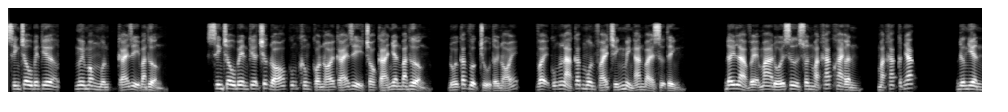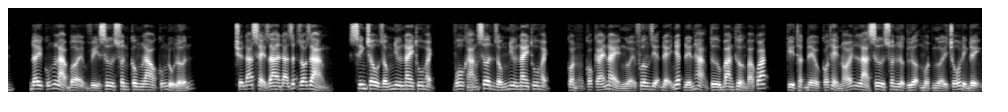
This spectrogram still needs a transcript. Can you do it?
sinh châu bên kia, ngươi mong muốn cái gì ban thưởng? Sinh châu bên kia trước đó cũng không có nói cái gì cho cá nhân ban thưởng, đối các vực chủ tới nói, vậy cũng là các môn phái chính mình an bài sự tình. Đây là vệ ma đối sư xuân mặt khác khai ân, mặt khác cất nhắc. Đương nhiên, đây cũng là bởi vì sư xuân công lao cũng đủ lớn. Chuyện đã xảy ra đã rất rõ ràng, sinh châu giống như nay thu hoạch, vô kháng sơn giống như nay thu hoạch, còn có cái này người phương diện đệ nhất đến hạng tư ban thưởng bao quát, kỳ thật đều có thể nói là sư xuân lực lượng một người chỗ đỉnh định,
